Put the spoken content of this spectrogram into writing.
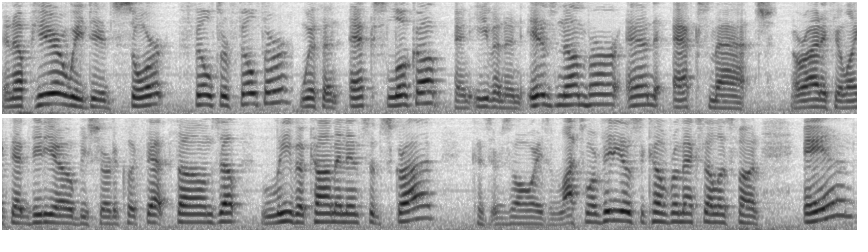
And up here, we did sort, filter, filter with an X lookup and even an is number and X match. All right, if you like that video, be sure to click that thumbs up, leave a comment, and subscribe, because there's always lots more videos to come from Excel is Fun. And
